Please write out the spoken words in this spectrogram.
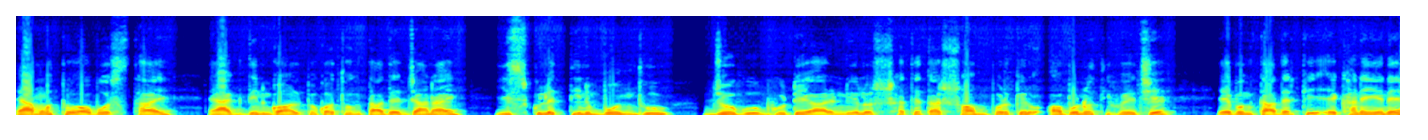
এমতো অবস্থায় একদিন গল্পকথক তাদের জানায়, স্কুলের তিন বন্ধু, যোগু, ভুটে আর নীলর সাথে তার সম্পর্কের অবনতি হয়েছে এবং তাদেরকে এখানে এনে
